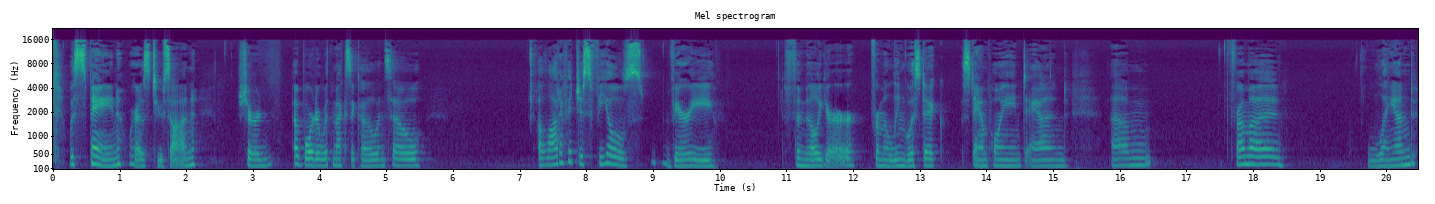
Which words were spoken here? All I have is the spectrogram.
with Spain, whereas Tucson shared a border with Mexico. And so a lot of it just feels very familiar from a linguistic standpoint and um, from a land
